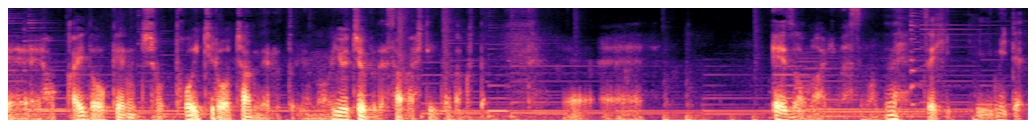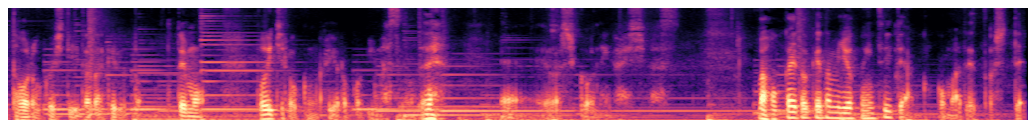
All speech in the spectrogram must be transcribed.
えー、北海道県庁東一郎チャンネルというのを YouTube で探していただくと、えー、映像もありますのでね是非見て登録していただけるととても東一郎くんが喜びますのでね、えー、よろしくお願いします。まあ、北海道系の魅力についてはここまでとして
